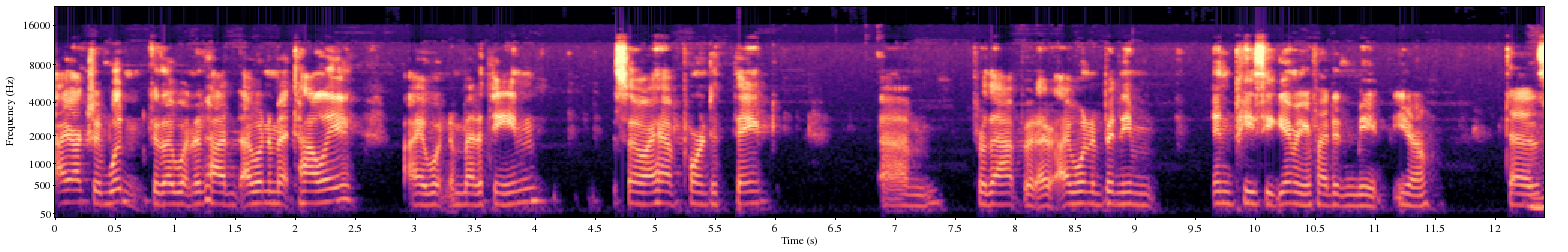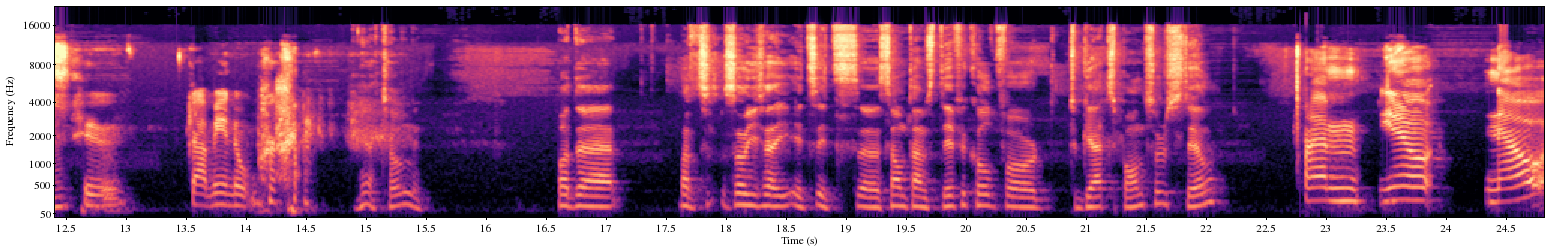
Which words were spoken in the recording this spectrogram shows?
I actually wouldn't because I wouldn't have had I wouldn't have met Towelliee. I wouldn't have met Athene. So I have porn to thank um, for that. But I, I wouldn't have been even in PC gaming if I didn't meet you know Des who got me into Warcraft. Yeah, totally. But uh, but so you say it's it's uh, sometimes difficult for to get sponsors still. Um, you know, now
